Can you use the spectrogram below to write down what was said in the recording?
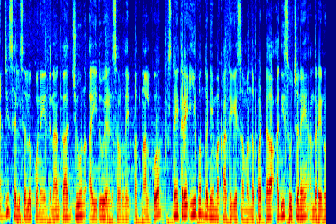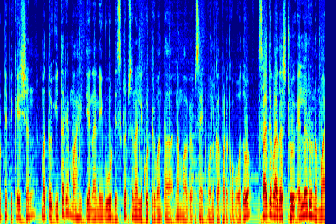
ಅರ್ಜಿ ಸಲ್ಲಿಸಲು ಕೊನೆಯ ದಿನಾಂಕ ಜೂನ್ ಐದು, ಎರಡ್ ಸಾವಿರದ ಇಪ್ಪತ್ನಾಲ್ಕು. ಸ್ನೇಹಿತರೆ, ಈ ಒಂದು ನೇಮಕಾತಿಗೆ ಸಂಬಂಧಪಟ್ಟ ಅಧಿಸೂಚನೆ, ಅಂದರೆ ನೋಟಿಫಿಕೇಶನ್ ಮತ್ತು ಇತರೆ ಮಾಹಿತಿಯನ್ನ ನೀವು ಡಿಸ್ಕ್ರಿಪ್ಷನ್ ಅಲ್ಲಿ ಕೊಟ್ಟಿರುವಂತಹ ನಮ್ಮ ವೆಬ್ಸೈಟ್ ಮೂಲಕ ಪಡ್ಕೋಬಹುದು ಸಾಧ್ಯವಾದಷ್ಟು ಎಲ್ಲರೂ ನಮ್ಮ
